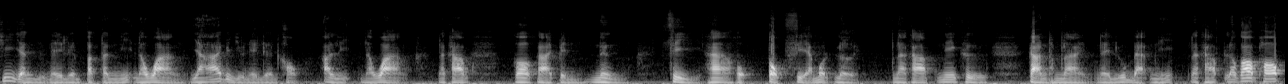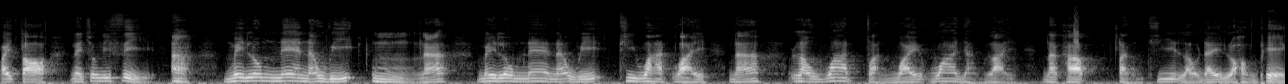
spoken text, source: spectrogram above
ที่ยังอยู่ในเรือนปัตตานีนวาง ย้ายไปอยู่ในเรือนของอลินวางนะครับ ก็กลายเป็น 1 4 5 6 ตกเสียหมดเลย นะครับนี่คือการทำนายในรูปแบบนี้นะครับ แล้วก็พอไปต่อในช่วงที่ 4 อะ ไม่ล่มแน่นะวิอืมนะไม่ล่มแน่นะวิที่วาดไว้นะ เราวาดฝันไว้ว่าอย่างไรนะครับต่างที่เราได้ร้องเพลง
